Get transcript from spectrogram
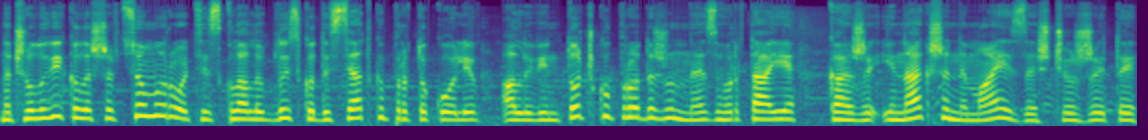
На чоловіка лише в цьому році склали близько десятки протоколів, але він точку продажу не згортає. Каже, інакше немає за що жити.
